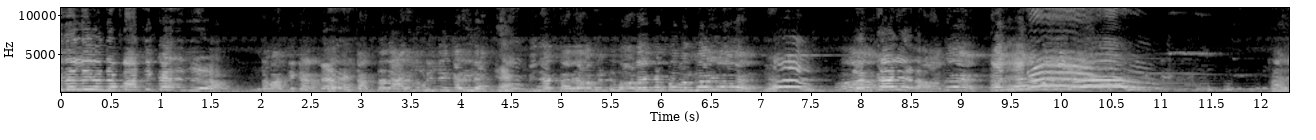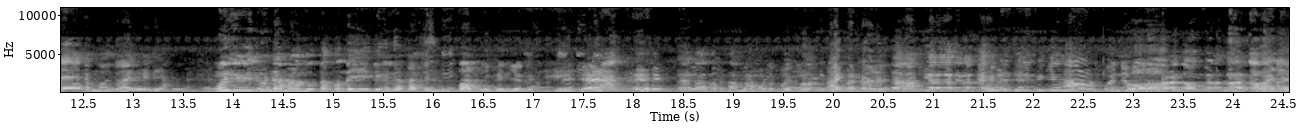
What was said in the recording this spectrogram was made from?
ഇതല്ലേ ഇവന്റെ പാർട്ടിക്കാരനാ എന്റെ പാർട്ടിക്കാരാ? ചത്തത് ആരെന്ന് കൂടി എനിക്കറിയില്ല. അറിയാൻ വേണ്ടി വാടകയ്ക്കെടുത്ത ബംഗാളികളാവേ ബംഗാളിയാണോ? അതെ. കലയനും മംഗാളിയുടെയാ ഒരു വീട്ടുണ്ട് നമ്മളെ മുത്തപ്പൻ ഇതിങ്ങനെ തട്ടി ഏട്ടാ, എന്നിട്ട് നമ്മ അങ്ങോട്ട് പോയിക്കോളാം. ബാക്കിയുള്ള നിങ്ങളെ കൈ പിടിച്ചേൽപ്പിക്കുന്നു നോക്കണം കുഞ്ഞുമോനെ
